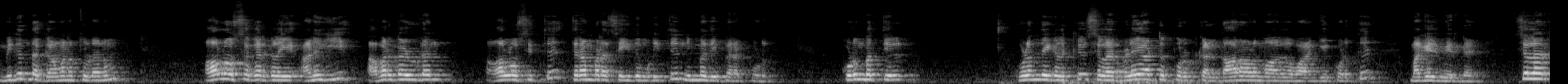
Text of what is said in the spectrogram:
மிகுந்த கவனத்துடனும் ஆலோசகர்களை அணுகி அவர்களுடன் ஆலோசித்து திறம்பட செய்து முடித்து நிம்மதி பெறக்கூடும். குடும்பத்தில் குழந்தைகளுக்கு சிலர் விளையாட்டுப் பொருட்கள் தாராளமாக வாங்கி கொடுத்து மகிழ்வீர்கள். சிலர்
